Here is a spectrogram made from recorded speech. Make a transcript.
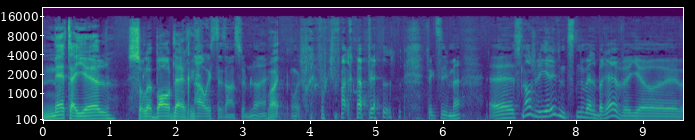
Mets ta gueule sur le bord de la rue. Ah oui, c'était dans ce film-là. Hein? Ouais. Oui, je m'en rappelle. Effectivement. Euh, sinon, je voulais y aller d'une petite nouvelle brève. Il y a euh,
